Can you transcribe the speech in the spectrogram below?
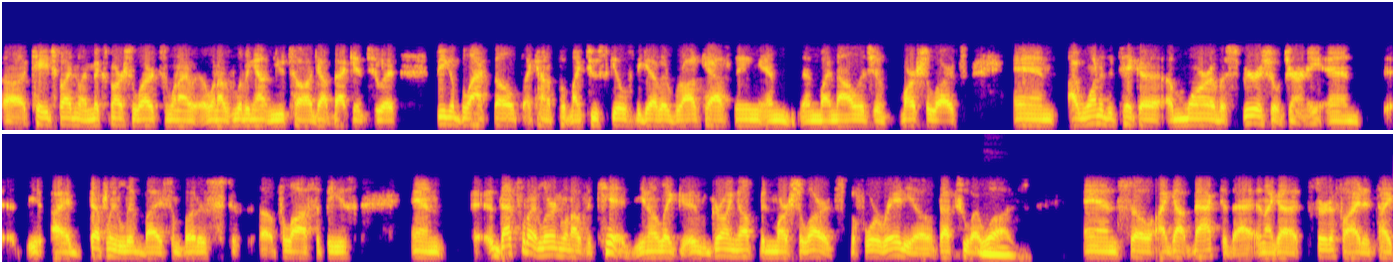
uh, cage fighting, like mixed martial arts. When I, when I was living out in Utah, I got back into it. Being a black belt, I kind of put my two skills together, broadcasting and, and my knowledge of martial arts. And I wanted to take a, a more of a spiritual journey. And I definitely lived by some Buddhist uh, philosophies, and uh, that's what I learned when I was a kid. You know, like uh, growing up in martial arts before radio, that's who I mm. was. And so I got back to that, and I got certified in Tai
